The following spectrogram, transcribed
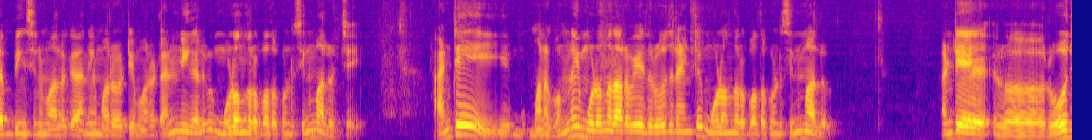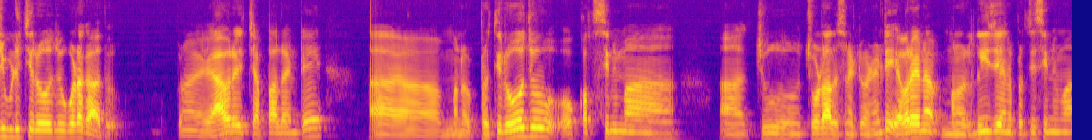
డబ్బింగ్ సినిమాలు కానీ మరోటి మరోటి అన్నీ కలిపి మూడు వందల పదకొండు సినిమాలు వచ్చాయి. అంటే మనకున్న ఈ మూడు వందల అరవై ఐదు రోజులు అంటే మూడు వందల పదకొండు సినిమాలు. అంటే రోజు విడిచి రోజు కూడా కాదు. యావరేజ్ చెప్పాలంటే మన మనం ప్రతిరోజు కొత్త సినిమా చూ చూడాల్సినటువంటి అంటే ఎవరైనా మనం రిలీజ్ అయిన ప్రతి సినిమా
